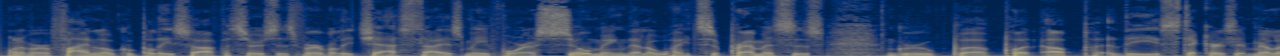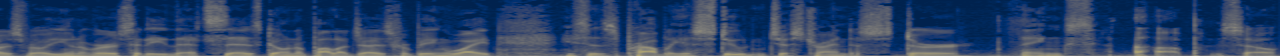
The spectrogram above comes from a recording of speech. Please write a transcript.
One of our fine local police officers has verbally chastised me for assuming that a white supremacist group uh, put up the stickers at Millersville University that says don't apologize for being white. He says probably a student just trying to stir things up. So,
